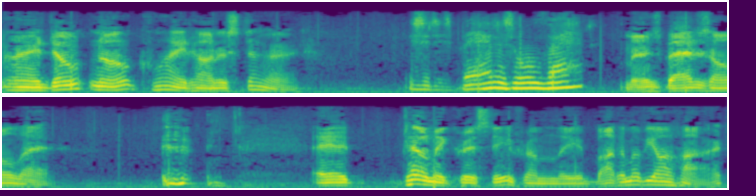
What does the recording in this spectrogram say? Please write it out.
I don't know quite how to start. Is it as bad as all that? As bad as all that. uh, Tell me, Christy, from the bottom of your heart,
